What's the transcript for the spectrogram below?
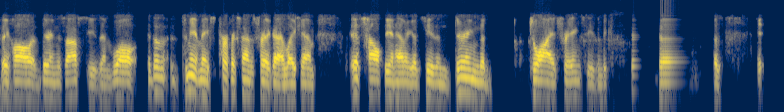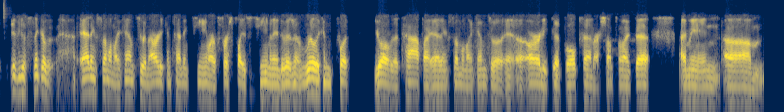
big haul during this off season. Well, it doesn't. To me, it makes perfect sense for a guy like him, if healthy and having a good season during the July trading season because if you just think of adding someone like him to an already contending team or first place team in a division, it really can put you over the top by adding someone like him to an already good bullpen or something like that. I mean, um,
